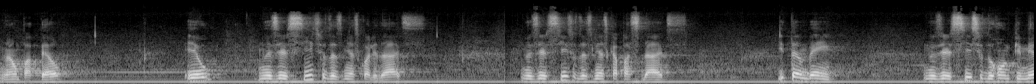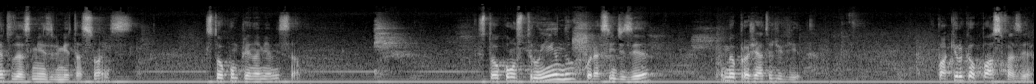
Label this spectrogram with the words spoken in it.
não é um papel. Eu, no exercício das minhas qualidades, no exercício das minhas capacidades e também no exercício do rompimento das minhas limitações, estou cumprindo a minha missão. Estou construindo, por assim dizer, o meu projeto de vida. Com aquilo que eu posso fazer.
